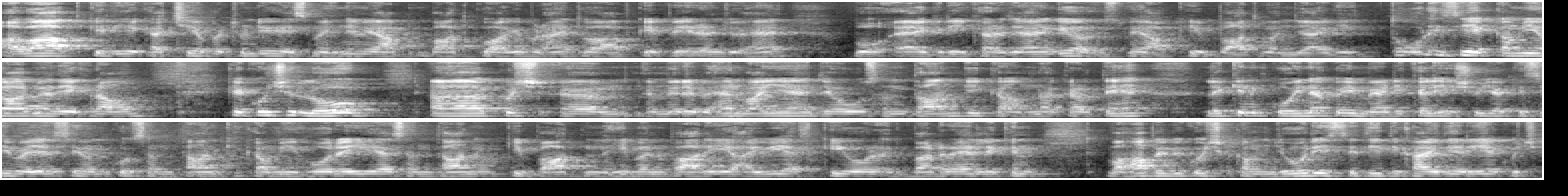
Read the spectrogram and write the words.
अब आपके लिए एक अच्छी अपॉर्चुनिटी है। इस महीने में आप बात को आगे बढ़ाएँ तो आपके पेरेंट जो हैं वो एग्री कर जाएँगे और उसमें आपकी बात बन जाएगी। थोड़ी सी एक कमी और मैं देख रहा हूँ कि कुछ लोग आ, कुछ आ, मेरे बहन भाई हैं जो संतान की कामना करते हैं लेकिन कोई ना कोई मेडिकल इशू या किसी वजह से उनको संतान की कमी हो रही है संतान की बात नहीं बन पा रही है आईवीएफ की ओर बढ़ रहे हैं लेकिन वहाँ पे भी कुछ कमज़ोरी स्थिति दिखाई दे रही है कुछ।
